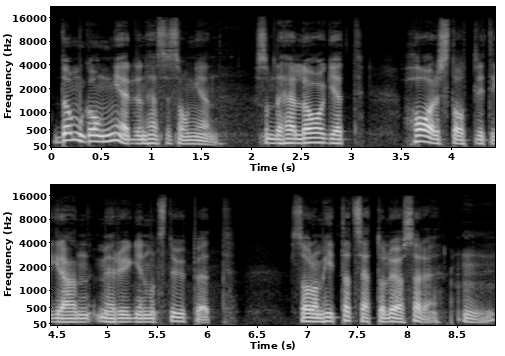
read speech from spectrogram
de gånger den här säsongen som det här laget har stått lite grann med ryggen mot stupet så har de hittat sätt att lösa det. Mm.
